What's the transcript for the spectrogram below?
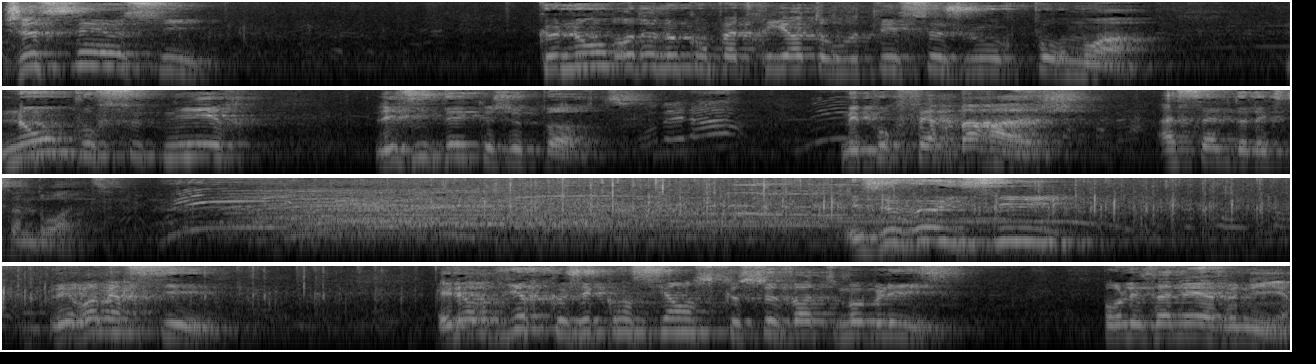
Je sais aussi que nombre de nos compatriotes ont voté ce jour pour moi, non pour soutenir les idées que je porte, mais pour faire barrage à celles de l'extrême droite. Et je veux ici les remercier et leur dire que j'ai conscience que ce vote m'oblige pour les années à venir.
